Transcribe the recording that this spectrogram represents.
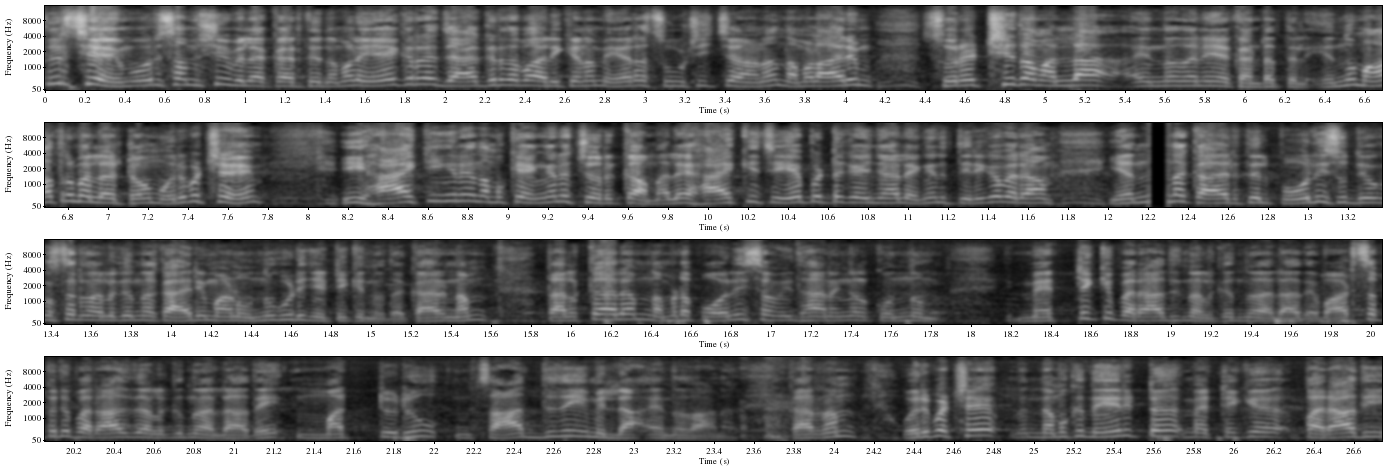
തീർച്ചയായും ഒരു സംശയമില്ല കാര്യത്തിൽ. നമ്മൾ ഏറെ ജാഗ്രത പാലിക്കണം ഏറെ സൂക്ഷിച്ചാണ് നമ്മൾ ആരും സുരക്ഷിതമല്ല എന്നതിനെ കണ്ടെത്തൽ. എന്ന് മാത്രമല്ല ടോം ഒരുപക്ഷെ ഈ ഹാക്കിങ്ങിനെ നമുക്ക് എങ്ങനെ ചെറുക്കാം അല്ലെ ഹാക്ക് ചെയ്യപ്പെട്ട് കഴിഞ്ഞാൽ എങ്ങനെ തിരികെ വരാം എന്ന കാര്യത്തിൽ പോലീസ് ഉദ്യോഗസ്ഥർ നൽകുന്ന കാര്യമാണ് ഒന്നുകൂടി ഞെട്ടിക്കുന്നത്. കാരണം തൽക്കാലം നമ്മുടെ പോലീസ് സംവിധാനങ്ങൾക്കൊന്നും മെറ്റയ്ക്ക് പരാതി നൽകുന്നതല്ലാതെ വാട്സപ്പിന് പരാതി നൽകുന്നതല്ലാതെ മറ്റൊരു സാധ്യതയുമില്ല എന്നതാണ്. കാരണം ഒരുപക്ഷെ നമുക്ക് നേരിട്ട് മെറ്റയ്ക്ക് പരാതി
